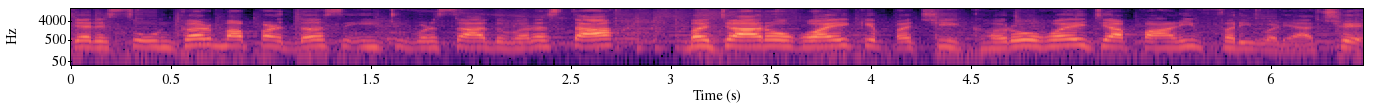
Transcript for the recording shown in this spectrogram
જ્યારે સોનગઢમાં પણ દસ ઇંચ વરસાદ વરસતા બજારો હોય કે પછી ઘરો હોય જ્યાં પાણી ફરી વળ્યા છે.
